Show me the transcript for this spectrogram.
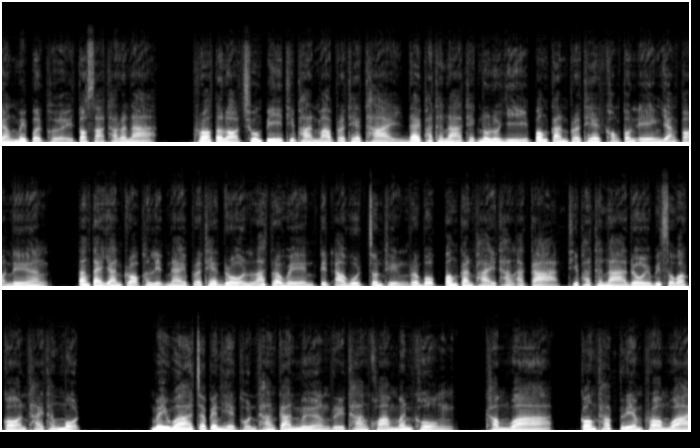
ยังไม่เปิดเผยต่อสาธารณะ เพราะตลอดช่วงปีที่ผ่านมาประเทศไทยได้พัฒนาเทคโนโลยีป้องกันประเทศของตนเองอย่างต่อเนื่อง ตั้งแต่ยานกรอบผลิตในประเทศโดรนลาดตระเวนติดอาวุธจนถึงระบบป้องกันภัยทางอากาศที่พัฒนาโดยวิศวกรไทยทั้งหมด ไม่ว่าจะเป็นเหตุผลทางการเมืองหรือทางความมั่นคงคำว่ากองทัพเตรียมพร้อมไว้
